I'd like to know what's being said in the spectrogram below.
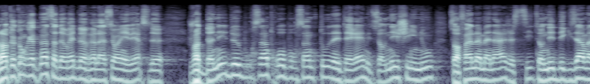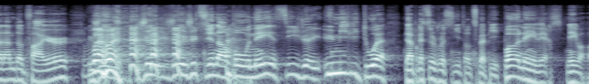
Alors que concrètement, ça devrait être la relation inverse de je vais te donner 2 3 de taux d'intérêt, mais tu vas venir chez nous, tu vas faire le ménage, tu vas venir déguisé en Madame Dubfire. Ouais, je, ouais. je, je, que tu viennes en poney, humilie-toi. Puis après ça, je vais signer ton petit papier. Pas l'inverse. Mais bon,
